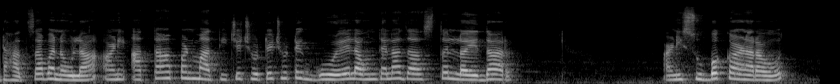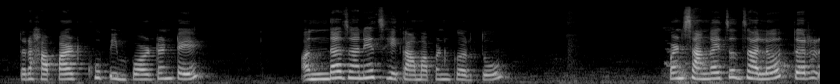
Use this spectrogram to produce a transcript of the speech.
ढाचा बनवला आणि आता आपण मातीचे छोटे छोटे गोळे लावून त्याला जास्त लयदार आणि सुबक करणार आहोत. तर हा पार्ट खूप इम्पॉर्टंट आहे. अंदाजानेच हे काम आपण करतो. पण सांगायचंच झालं तर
